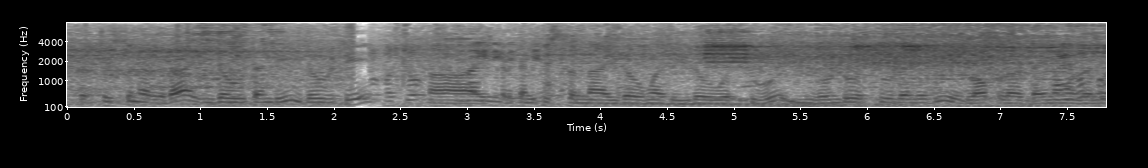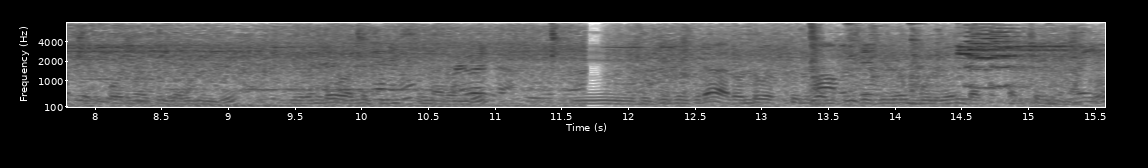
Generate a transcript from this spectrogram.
ఇక్కడ చూస్తున్నారు కదా ఇదొకటి అండి ఇదొకటి ఆ, ఇక్కడ కనిపిస్తున్న ఇదో మరి ఇదో వస్తువు. ఈ రెండు వస్తువులు అనేది లోపల డైనమో చెప్పుకోవడం అయితే జరిగింది. ఈ రెండే వాళ్ళు బిగిస్తున్నారండి ఈ దగ్గర దగ్గర రెండు వస్తువులు మూడు వేలు దాకా ఖర్చు అయింది నాకు.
